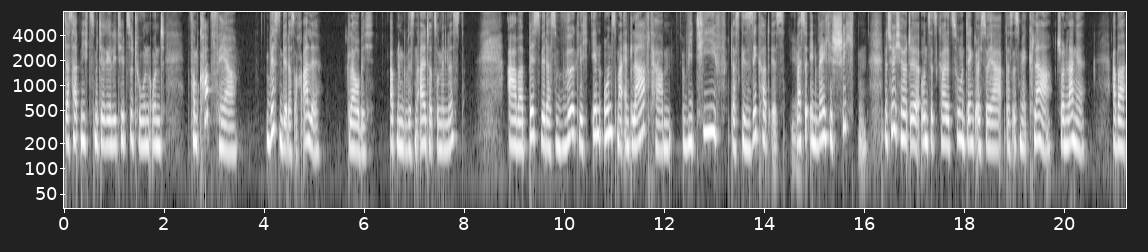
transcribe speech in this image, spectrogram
das hat nichts mit der Realität zu tun. Und vom Kopf her wissen wir das auch alle, glaube ich. Ab einem gewissen Alter zumindest. Aber bis wir das wirklich in uns mal entlarvt haben, wie tief das gesickert ist, Ja. weißt du, in welche Schichten. Natürlich hört ihr uns jetzt gerade zu und denkt euch so, ja, das ist mir klar, schon lange. Aber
